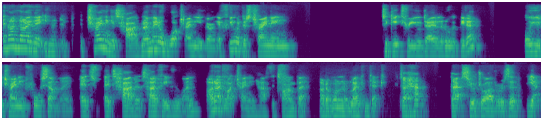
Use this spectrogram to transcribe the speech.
and I know that you know training is hard. No matter what training you're doing, if you are just training to get through your day a little bit better, or you're training for something, it's it's hard. It's hard for everyone. I don't like training half the time, but I don't want to look like a dick. So ha- that's your driver, is it? Yeah.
